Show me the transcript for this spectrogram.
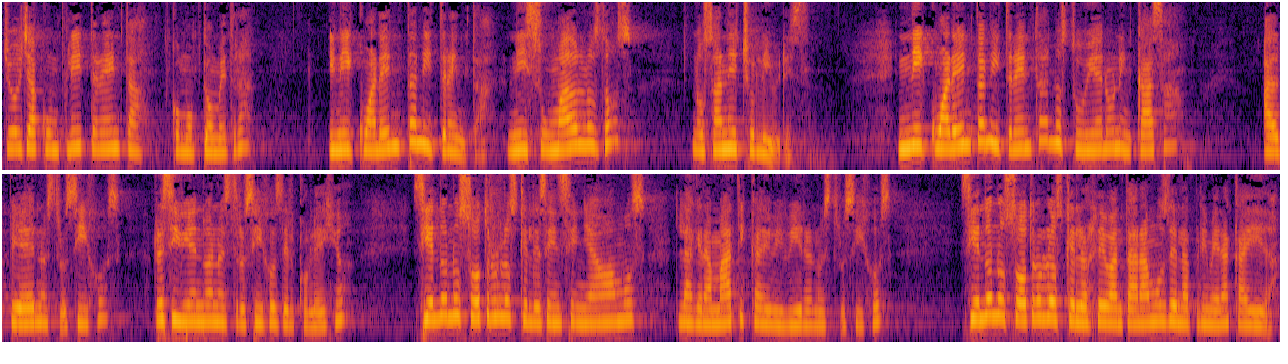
yo ya cumplí 30 como optómetra y ni 40 ni 30, ni sumados los dos, nos han hecho libres. Ni 40 ni 30 nos tuvieron en casa al pie de nuestros hijos, recibiendo a nuestros hijos del colegio, siendo nosotros los que les enseñábamos la gramática de vivir a nuestros hijos siendo nosotros los que los levantáramos de la primera caída,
